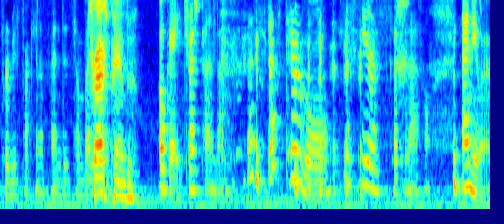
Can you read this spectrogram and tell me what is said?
Probably fucking offended somebody. Trash panda. Okay, trash panda. That's that's terrible. You're, you're such an asshole. Anyway,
